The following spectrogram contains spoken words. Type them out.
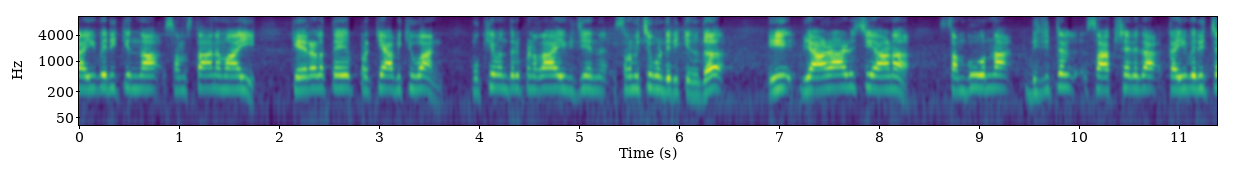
കൈവരിക്കുന്ന സംസ്ഥാനമായി കേരളത്തെ പ്രഖ്യാപിക്കുവാൻ മുഖ്യമന്ത്രി പിണറായി വിജയൻ ശ്രമിച്ചുകൊണ്ടിരിക്കുന്നത്. ഈ വ്യാഴാഴ്ചയാണ് സമ്പൂർണ ഡിജിറ്റൽ സാക്ഷരത കൈവരിച്ച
